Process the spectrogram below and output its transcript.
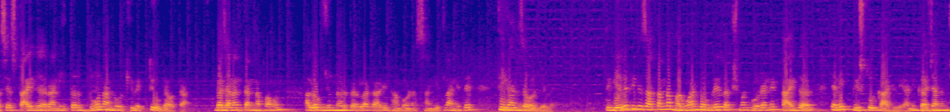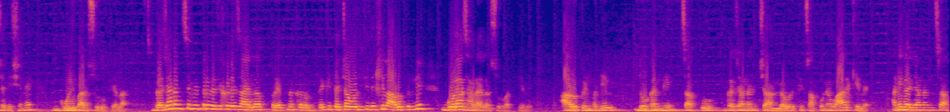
तसेच टायगर आणि इतर दोन अनोळखी व्यक्ती उभ्या होत्या. गजानन त्यांना पाहून आलोक जुन्नरकरला गाडी थांबवण्यास सांगितलं आणि ते तिघांजवळ गेले. ते गेले तिथे जाताना भगवान डोंगरे लक्ष्मण गोरे आणि टायगर यांनी पिस्तूल काढली आणि गजाननच्या दिशेने गोळीबार सुरू केला. गजाननचे मित्र त्याच्याकडे जायला प्रयत्न करत होते की त्याच्यावरती देखील आरोपींनी गोळ्या झाडायला सुरुवात केली. आरोपींमधील दोघांनी चाकू गजाननच्या अंगावरती चाकूने वार केले आणि गजाननचा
